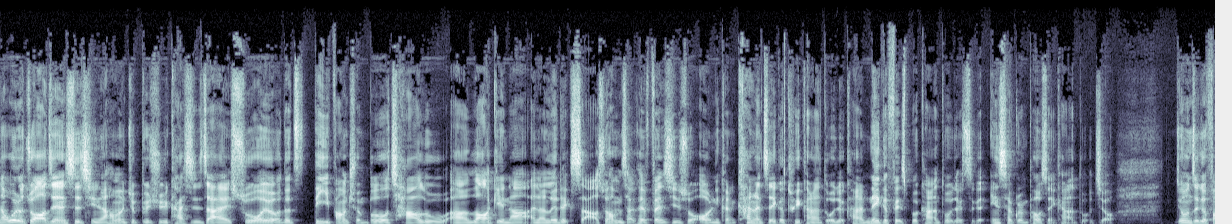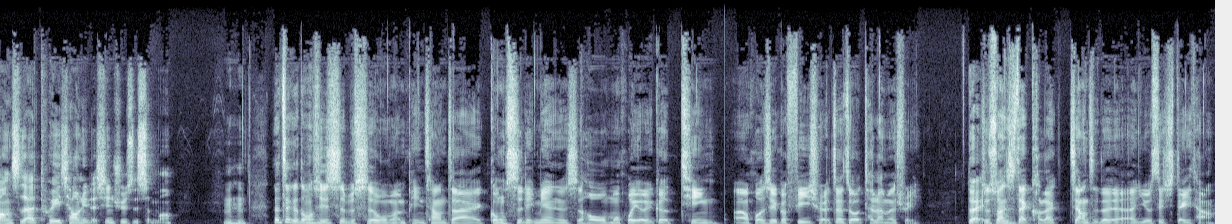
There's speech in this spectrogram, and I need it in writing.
那为了做到这件事情呢，他们就必须开始在所有的地方全部都插入啊 login 啊 analytics 啊，所以他们才可以分析说，哦，你可能看了这个 tweet 看了多久？看了那个 Facebook 看了多久？这个 Instagram post 你看了多久？用这个方式来推敲你的兴趣是什么？嗯哼，那这个东西是不是我们平常在公司里面的时候，我们会有一个 team 啊，或者是一个 feature 在做 telemetry？对，就算是在 collect 这样子的 usage data。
